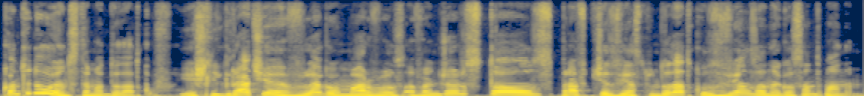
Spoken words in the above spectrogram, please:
Kontynuując temat dodatków, jeśli gracie w LEGO Marvel's Avengers, to sprawdźcie zwiastun dodatku związanego z Ant-Manem.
